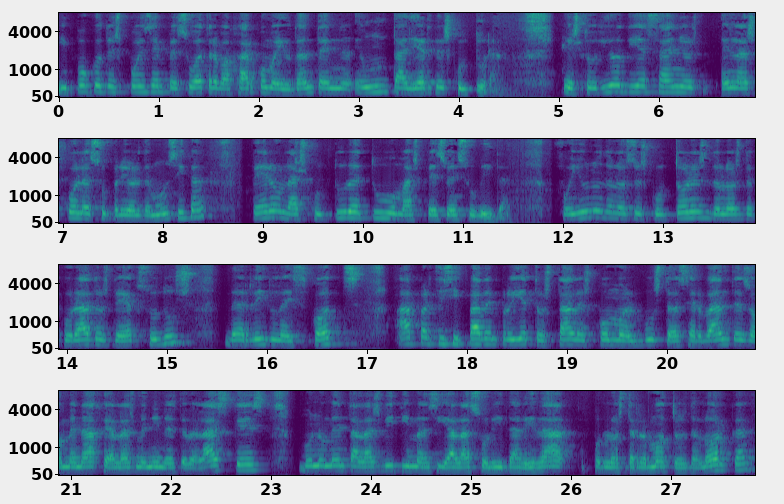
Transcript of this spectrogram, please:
y poco después empezó a trabajar como ayudante en, un taller de escultura. Estudió 10 años en la Escuela Superior de Música, pero la escultura tuvo más peso en su vida. Fue uno de los escultores de los decorados de Exodus de Ridley Scott. Ha participado en proyectos tales como el busto de Cervantes, homenaje a las meninas de Velázquez, monumento a las víctimas y a la solidaridad por los terremotos de Lorca.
